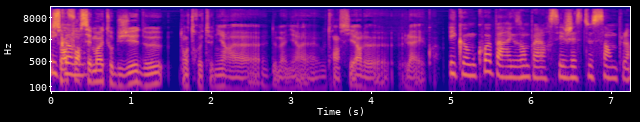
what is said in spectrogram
sans comme- forcément être obligé de d'entretenir euh, de manière euh, outrancière le, la haie. Quoi. Et comme quoi, par exemple, alors ces gestes simples?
